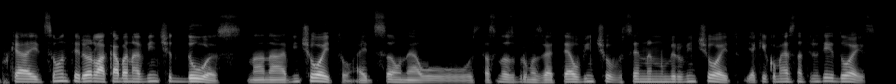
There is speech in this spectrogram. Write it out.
porque a edição anterior ela acaba na 22, na, na 28, a edição, né? O Estação das Brumas vai até o 20, o Sandman número 28, e aqui começa na 32.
